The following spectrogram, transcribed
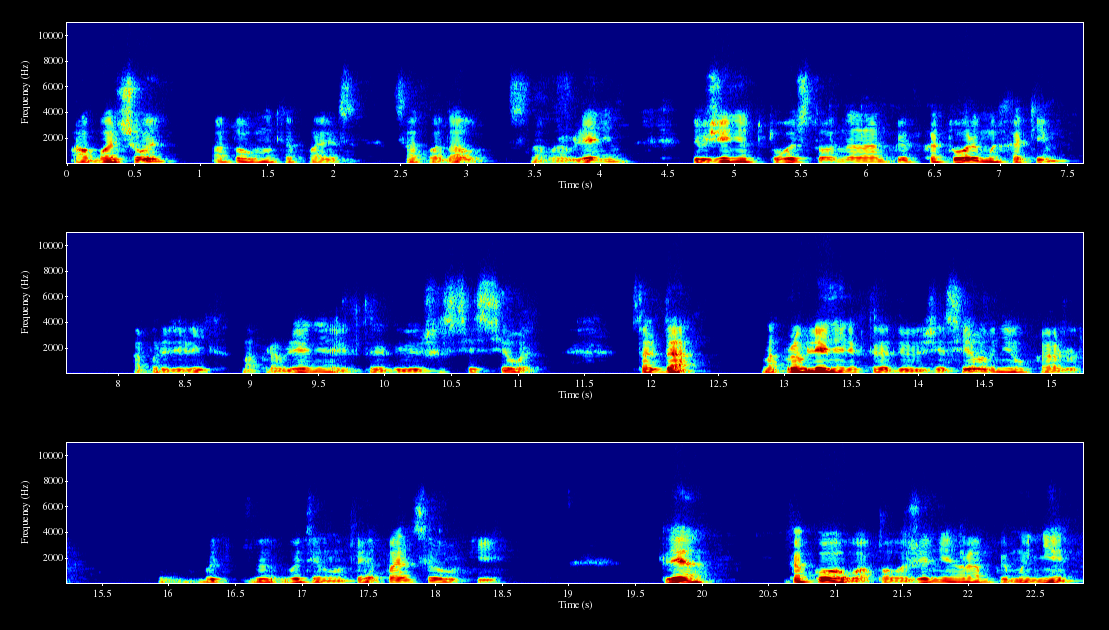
а большой отогнутый палец совпадал с направлением движения той стороны рамки, в которой мы хотим определить направление электродвижущейся силы. Тогда направление электродвижущей силы в ней укажут вытянутые пальцы руки. Для какого положения рамки мы не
